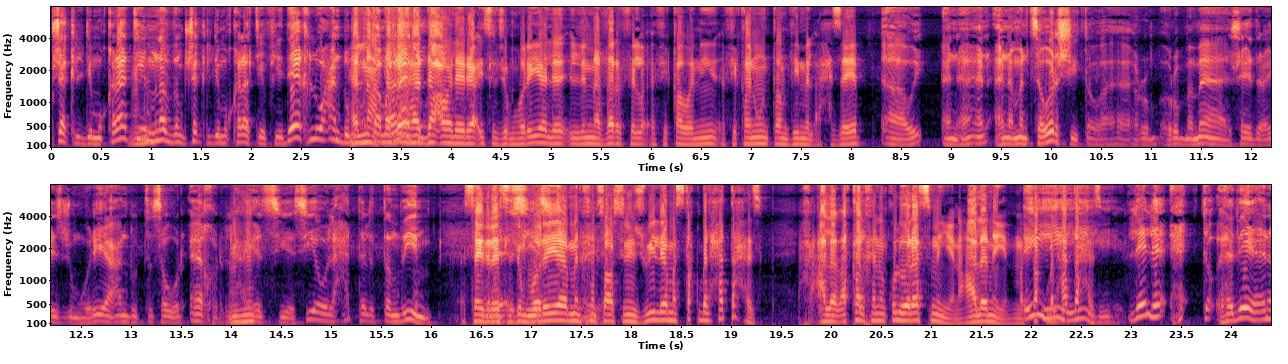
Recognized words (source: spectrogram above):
بشكل ديمقراطي منظم بشكل ديمقراطي في داخله عنده هل نعتبرها دعوة لرئيس الجمهورية للنظر في في قوانين في قانون تنظيم الأحزاب؟ آه وي أنا أنا ما نتصورش ربما سيد رئيس الجمهورية عنده تصور آخر للحياة السياسية ولا حتى للتنظيم السيد رئيس الجمهورية من 25 جويلية ما استقبل حتى حزب. على الأقل خلينا نقول رسميا علنيا ما استقبل حتى حزب. لا لا هذه أنا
